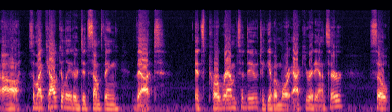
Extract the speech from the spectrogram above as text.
Ah, so my calculator did something that it's programmed to do to give a more accurate answer. So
